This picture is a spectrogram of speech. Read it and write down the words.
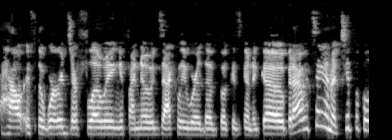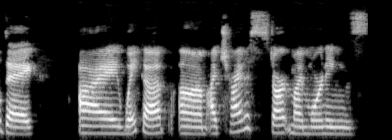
how if the words are flowing, if I know exactly where the book is going to go. But I would say on a typical day, I wake up. Um, I try to start my mornings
